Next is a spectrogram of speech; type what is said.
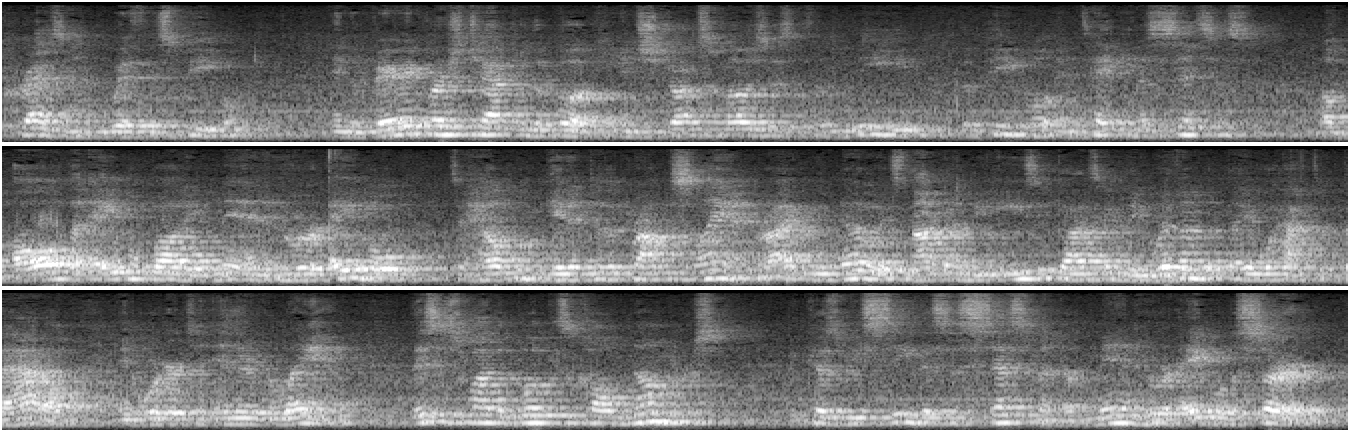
present with his people. In the very first chapter of the book, he instructs Moses to lead the people in taking a census of all the able-bodied men who are able to help them get into the promised land, right? We know it's not going to be easy. God's going to be with them, but they will have to battle in order to enter the land. This is why the book is called Numbers, because we see this assessment of men who are able to serve.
